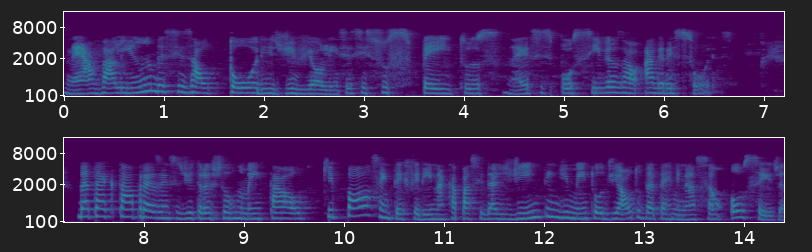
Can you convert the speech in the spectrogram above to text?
né? Avaliando esses autores de violência, esses suspeitos, né? Esses possíveis agressores. Detectar a presença de transtorno mental que possa interferir na capacidade de entendimento ou de autodeterminação, ou seja,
